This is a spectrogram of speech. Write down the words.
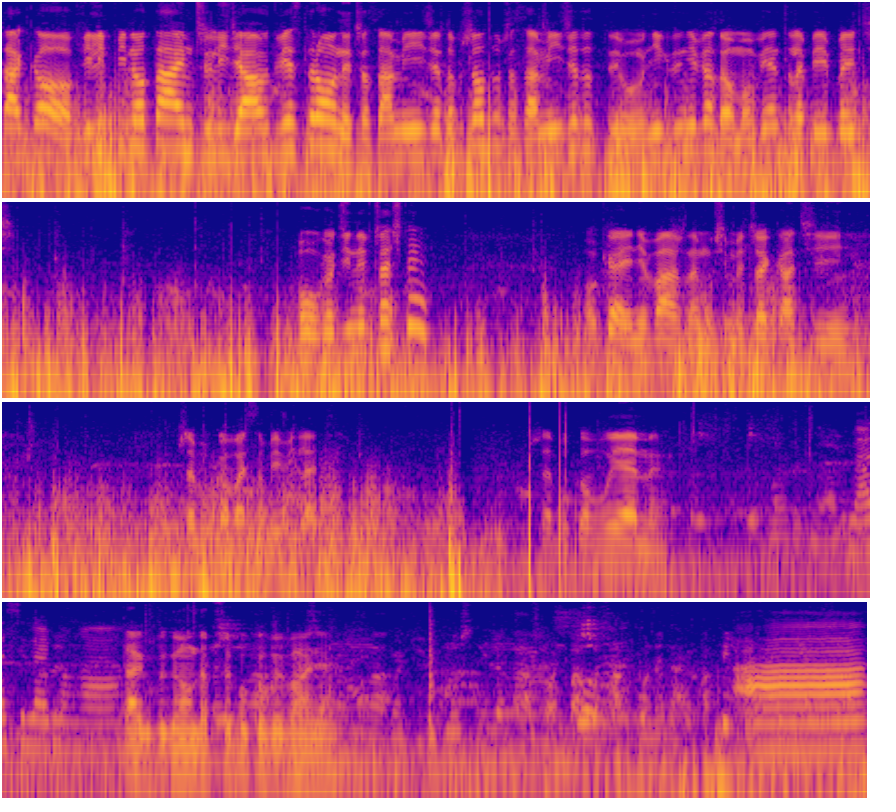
tak o, Filipino Time, czyli działa w dwie strony. Czasami idzie do przodu, czasami idzie do tyłu. Nigdy nie wiadomo, więc lepiej być pół godziny wcześniej? Okej, nieważne, musimy czekać i przebukować sobie bilety. Przebukowujemy. Tak wygląda przebukowywanie. Ah,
